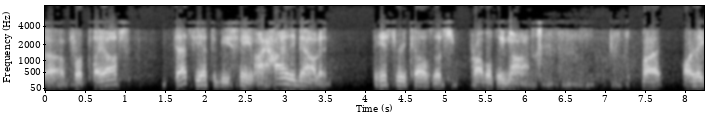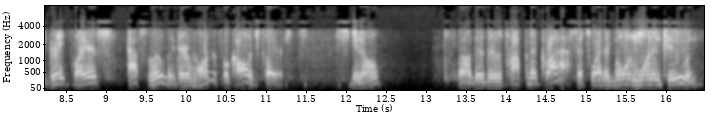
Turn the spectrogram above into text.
uh, for playoffs? That's yet to be seen. I highly doubt it. History tells us probably not. But are they great players? Absolutely. They're wonderful college players. You know, uh, they're they're the top of their class. That's why they're going one and two, and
